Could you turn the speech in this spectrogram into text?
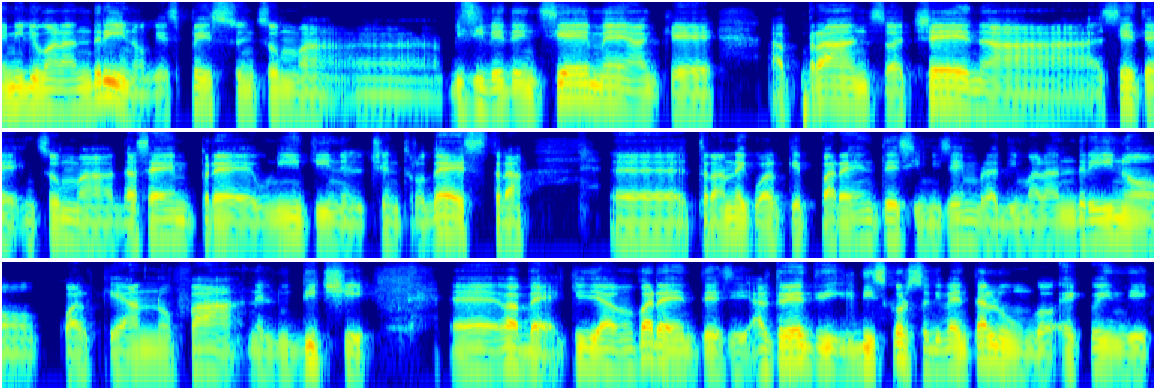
Emilio Malandrino, che spesso insomma uh, vi si vede insieme anche a pranzo, a cena, siete insomma da sempre uniti nel centrodestra. Eh, tranne qualche parentesi, mi sembra, di Malandrino qualche anno fa nell'UDC eh, vabbè, chiudiamo parentesi, altrimenti il discorso diventa lungo e quindi...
